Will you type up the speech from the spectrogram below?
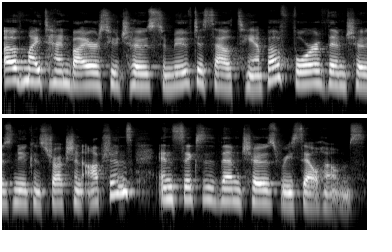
Of my 10 buyers who chose to move to South Tampa, four of them chose new construction options and six of them chose resale homes.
